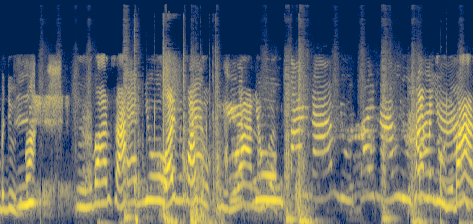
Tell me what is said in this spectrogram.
มันอยู่ที่บ้านอยู่ที่บ้านซะอยู่ไว้มีความสุขอยู่ที่บ้านอนะยู่เพื่อนใต้น้ำอยู่ใต้น้ำอยู่ให้มันอยู่ในบ้าน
